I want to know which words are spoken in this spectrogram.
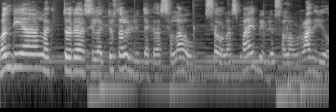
Bon dia, lectores i lectors de la Biblioteca de Salou. Sou l'espai Bibliosalau Ràdio,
